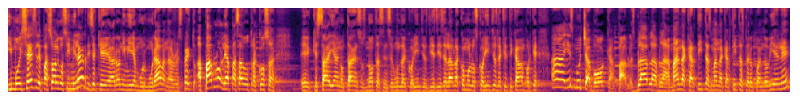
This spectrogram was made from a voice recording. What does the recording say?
y Moisés le pasó algo similar, dice que Aarón y Miriam murmuraban al respecto. A Pablo le ha pasado otra cosa eh, que está ahí anotada en sus notas en 2 Corintios 10, 10, él habla cómo los corintios le criticaban porque, ay, es mucha boca, Pablo, es bla, bla, bla, manda cartitas, manda cartitas, pero cuando viene,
